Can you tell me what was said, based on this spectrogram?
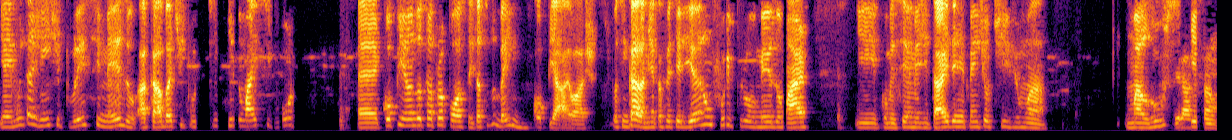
E aí muita gente, por esse medo, acaba, tipo, se sentindo mais seguro é, copiando outra proposta. E tá tudo bem copiar, eu acho. Tipo assim, cara, minha cafeteria eu não fui pro meio do mar e comecei a meditar e de repente eu tive uma uma luz Inspiração.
